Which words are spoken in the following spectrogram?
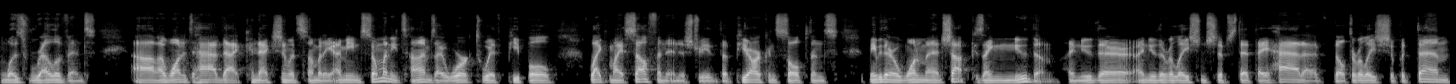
was relevant. Uh, I wanted to have that connection with somebody. I mean, so many times I worked with people like myself in the industry, the PR consultants. Maybe they're a one man shop because I knew them. I knew their I knew the relationships that they had. I've built a relationship with them,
